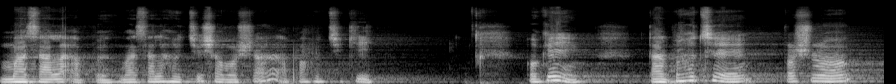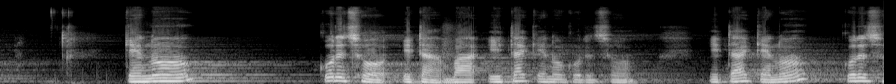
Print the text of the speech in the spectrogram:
মাসালা আপে। মাসালা হচ্ছে সমস্যা, আপা হচ্ছে কি? ওকে, তারপর হচ্ছে প্রশ্ন, কেন করেছ এটা বা এটা কেন করেছ? এটা কেন করেছ?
